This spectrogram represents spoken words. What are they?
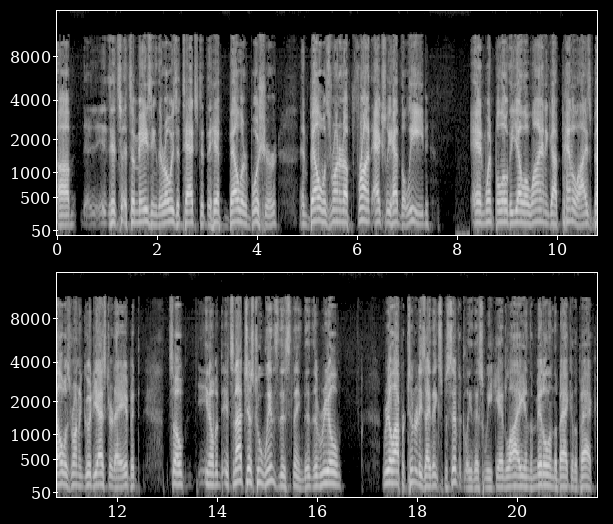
Um, it's it's amazing. They're always attached at the hip, Bell or Buescher, and Bell was running up front, actually had the lead, and went below the yellow line and got penalized. Bell was running good yesterday, but so you know, it's not just who wins this thing. The the real real opportunities, I think, specifically this weekend, lie in the middle and the back of the pack.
